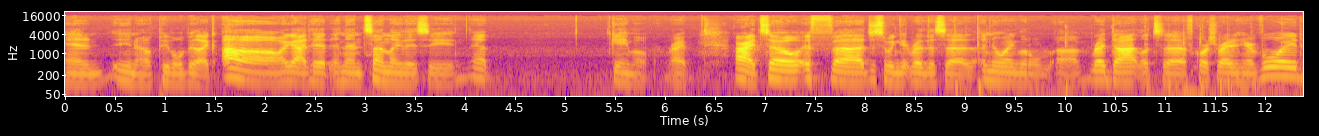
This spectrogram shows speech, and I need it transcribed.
and you know people will be like, "Oh, I got hit," and then suddenly they see, yeah, game over, right? All right, so if uh, just so we can get rid of this uh, annoying little uh, red dot, let's uh, of course write in here void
